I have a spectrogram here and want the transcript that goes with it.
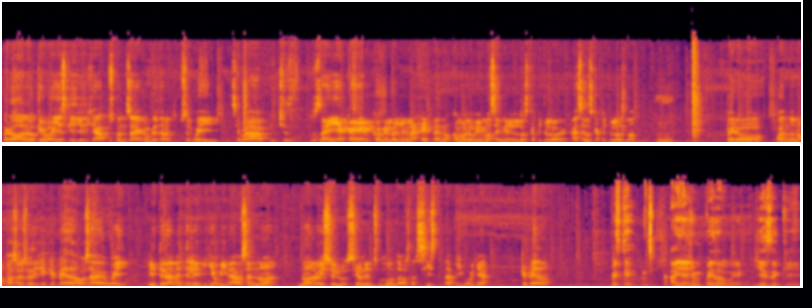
Pero a lo que voy es que yo dije, ah, pues cuando salga completamente, pues el güey se va a pinches, pues ahí a caer con el hoyo en la jeta, ¿no? Como lo vimos en el- los capítulos, hace dos capítulos, ¿no? Pero cuando no pasó eso dije, ¿qué pedo? O sea, güey, literalmente le dio vida, o sea, no, no lo hizo ilusión en su mundo, o sea, sí está vivo ya. ¿Qué pedo? ves que ahí hay un pedo, güey. Y es de que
